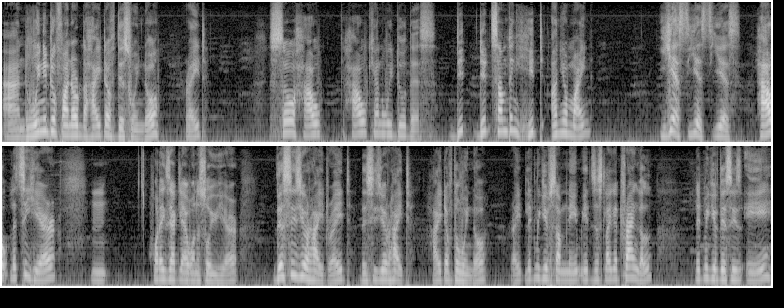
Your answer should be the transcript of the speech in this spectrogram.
And we need to find out the height of this window right? So how how can we do this? Did did something hit on your mind? Yes yes yes. How let's see here. Mm, what exactly I want to show you here. This is your height right? This is your height. Height of the window right? Let me give some name. It's just like a triangle. Let me give this is A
